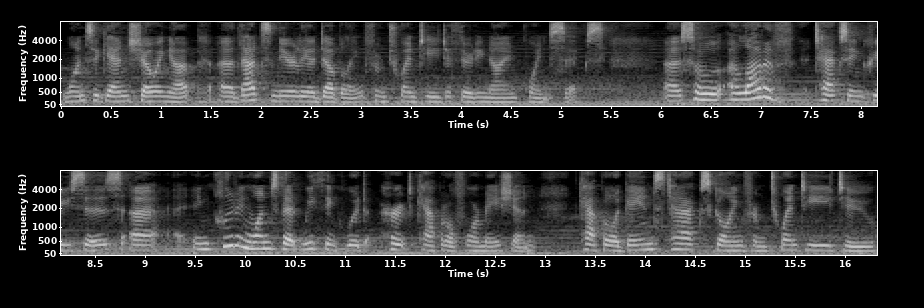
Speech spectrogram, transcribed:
once again showing up, uh, that's nearly a doubling from 20 to 39.6. Uh, so, a lot of tax increases, uh, including ones that we think would hurt capital formation. Capital gains tax going from 20 to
